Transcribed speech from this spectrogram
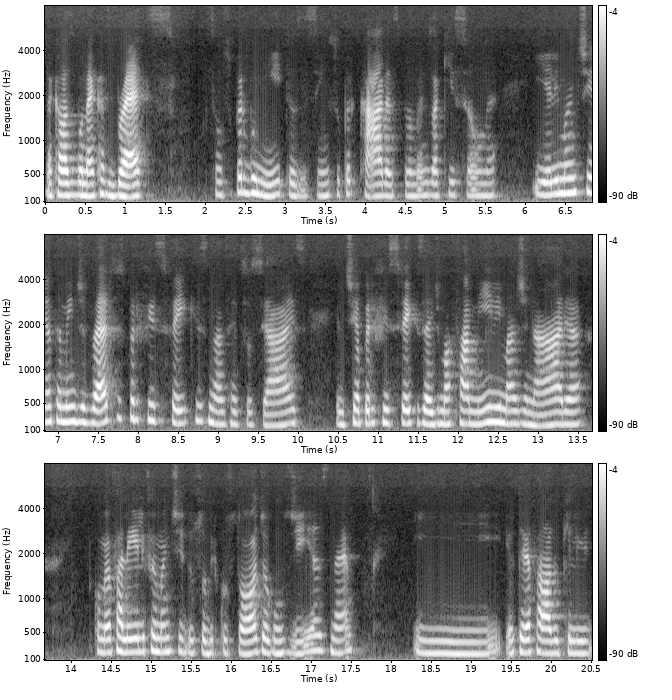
daquelas bonecas Bratz, são super bonitas, assim, super caras, pelo menos aqui são, né? E ele mantinha também diversos perfis fakes nas redes sociais. Ele tinha perfis fakes aí de uma família imaginária. Como eu falei, ele foi mantido sob custódia alguns dias, né? E eu teria falado que ele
